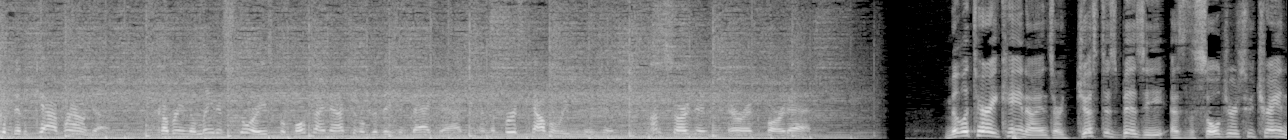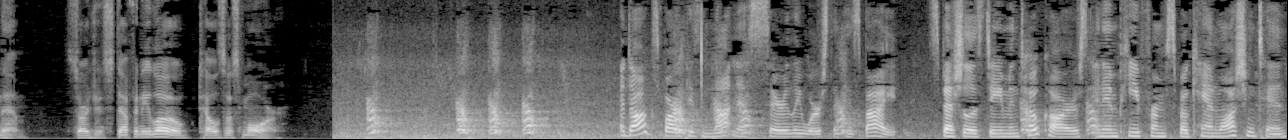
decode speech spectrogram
Welcome to the Cav Roundup, covering the latest stories from Multinational Division Baghdad and the 1st Cavalry Division. I'm Sergeant Erik Fardette. Military canines are just as busy as the soldiers who train them. Sergeant Stephanie Logue tells us more. A dog's bark is not necessarily worse than his bite. Specialist Damon Tokars, an MP from Spokane, Washington,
